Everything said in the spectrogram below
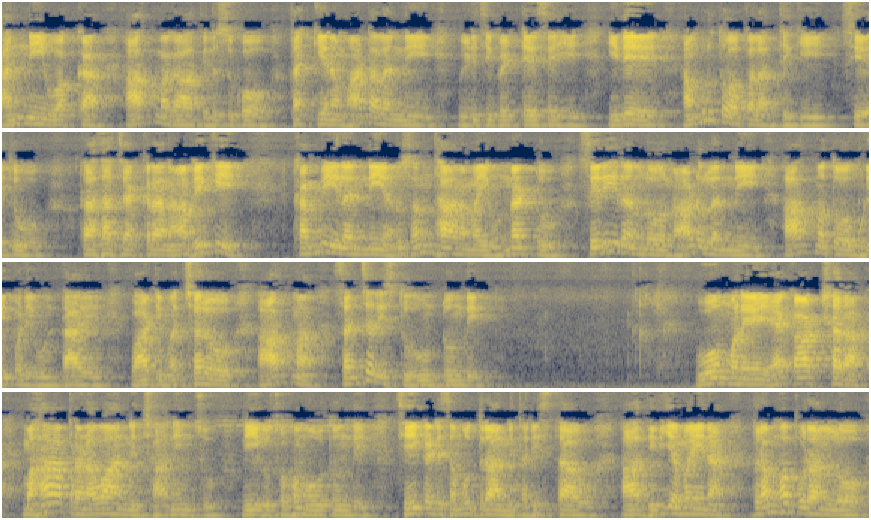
అన్నీ ఒక్క ఆత్మగా తెలుసుకో. తక్కిన మాటలన్నీ విడిచిపెట్టేసేయి. ఇదే అమృతోపలబ్ధికి సేతువు రథచక్రనాభికి కమ్మీలన్నీ అనుసంధానమై ఉన్నట్టు శరీరంలో నాడులన్నీ ఆత్మతో ముడిపడి ఉంటాయి. వాటి మధ్యలో ఆత్మ సంచరిస్తూ ఉంటుంది. ఓం అనే ఏకాక్షర మహాప్రణవాన్ని ధ్యానించు. నీకు శుభమవుతుంది. చీకటి సముద్రాన్ని తరిస్తావు. ఆ దివ్యమైన బ్రహ్మపురంలో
